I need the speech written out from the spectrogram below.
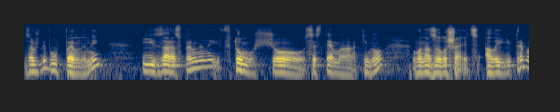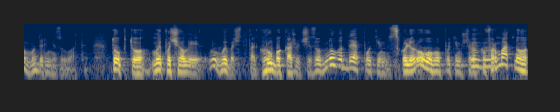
завжди був впевнений, і зараз впевнений в тому, що система кіно вона залишається, але її треба модернізувати. Тобто ми почали, ну вибачте так, грубо кажучи, з одного D, потім з кольорового, потім широкоформатного,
